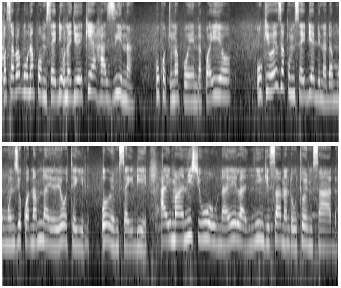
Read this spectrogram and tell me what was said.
kwa sababu unapomsaidia unajiwekea hazina huko tunapoenda. Kwa hiyo ukiweza kumsaidia binadamu mwenzio kwa namna yoyote ile, wewe msaidie. Haimaanishi huo una hela nyingi sana ndo utoe msaada.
